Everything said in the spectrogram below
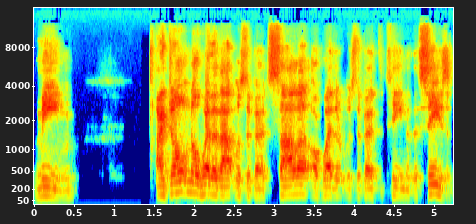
meme. I don't know whether that was about Salah or whether it was about the team of the season.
